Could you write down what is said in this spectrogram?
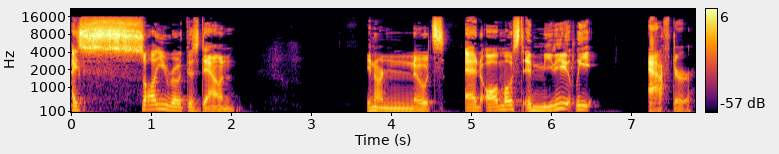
I saw you wrote this down in our notes, and almost immediately after,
